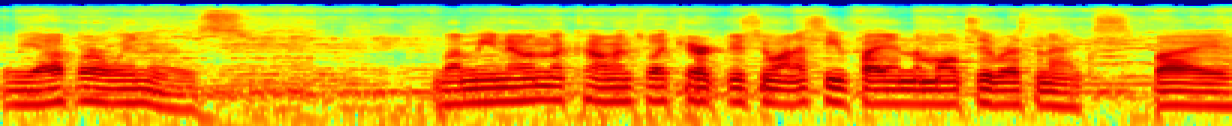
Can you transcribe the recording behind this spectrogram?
We have our winners. Let me know in the comments what characters you want to see fight in the multiverse next. Bye.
